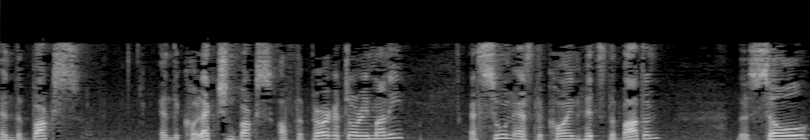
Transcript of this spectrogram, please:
in the box in the collection box of the purgatory money, as soon as the coin hits the bottom, the soul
